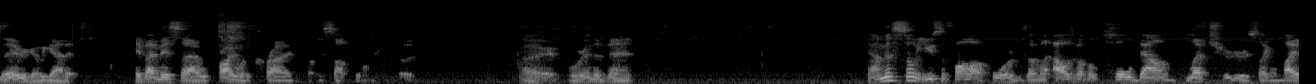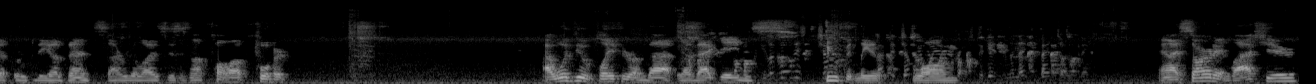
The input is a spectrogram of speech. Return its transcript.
There we go. We got it. If I missed that, I probably would have cried. Probably stopped filming. But all right, we're in the vent. I'm just so used to Fallout 4 because I'm like, I was about to hold down left trigger so I can light up the, the events. I realized this is not Fallout 4. I would do a playthrough on that, but that game is stupidly long. And I started it last year.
